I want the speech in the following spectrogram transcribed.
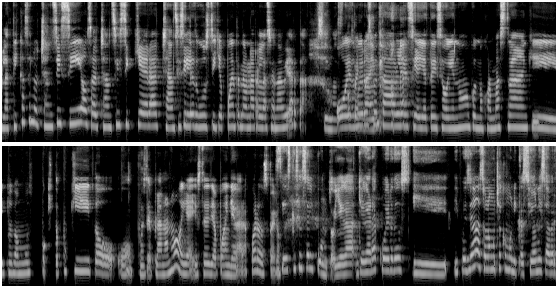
platícaselo, Chansey sí, o sea, Chansey si quiera, Chansey si les gusta y ya pueden tener una relación abierta. o es muy respetable si ella te dice, oye, no, pues mejor más tranqui, pues vamos poquito a poquito o, pues de plano no, y ahí ustedes ya pueden llegar a acuerdos, pero... Sí, es que ese es el punto, llegar, llegar a acuerdos y, y pues ya, solo mucha comunicación y saber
